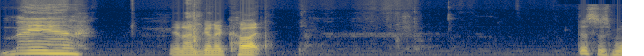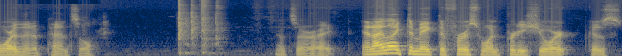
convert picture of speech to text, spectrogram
Man, And I'm going to cut. This is more than a pencil. That's all right. And I like to make the first one pretty short because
